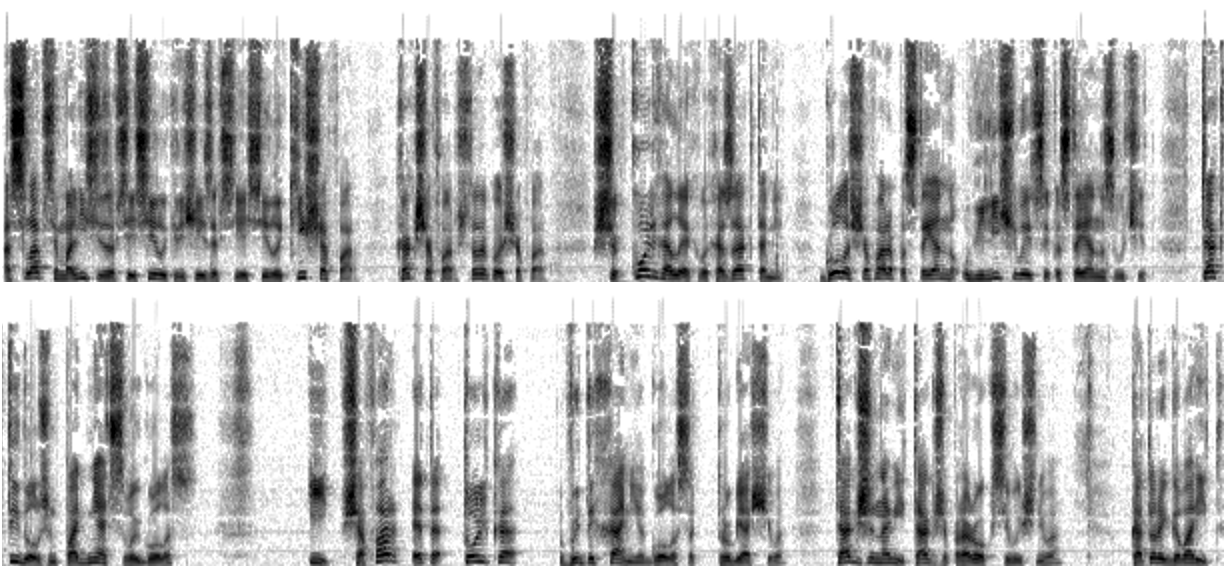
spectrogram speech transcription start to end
ослабься, молись изо всей силы, кричи изо всей силы. Ки шафар. Как шафар? Что такое шафар? Шеколь галех выхазак тамид. Голос шафара постоянно увеличивается и постоянно звучит. Так ты должен поднять свой голос. И шафар – это только выдыхание голоса трубящего. Также Нави, также пророк Всевышнего, который говорит,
